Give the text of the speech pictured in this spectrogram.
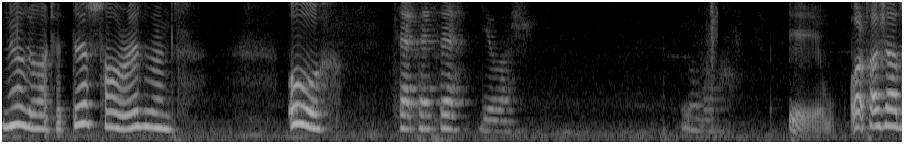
Ne yazıyorlar chatte? Sour Advent. Oh. TPS diyorlar. Ee, arkadaşlar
